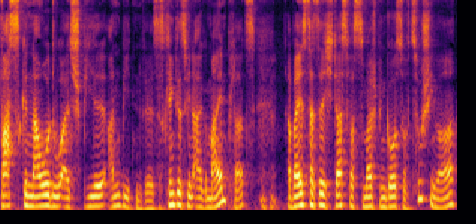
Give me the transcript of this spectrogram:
was genau du als Spiel anbieten willst. Das klingt jetzt wie ein Allgemeinplatz, mhm. aber ist tatsächlich das, was zum Beispiel in Ghost of Tsushima,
